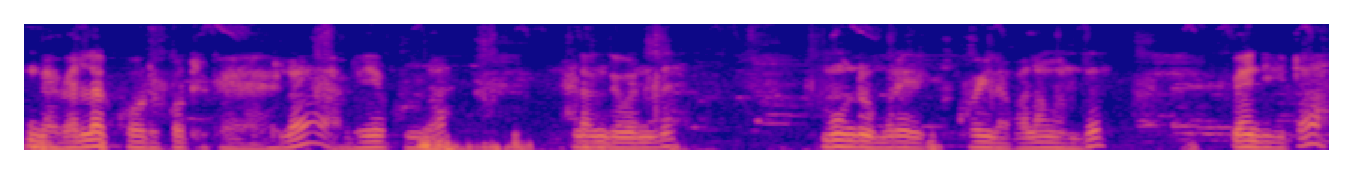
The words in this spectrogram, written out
இந்த வெள்ளைக்கோடு போட்டிருக்கிறதுல அப்படியே ஃபுல்லாக நடந்து வந்து மூன்று முறை கோயிலை வளம் வந்து வேண்டிக்கிட்டால்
